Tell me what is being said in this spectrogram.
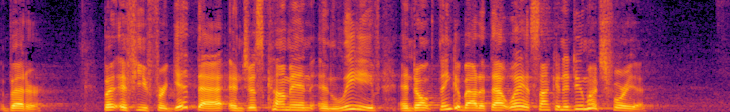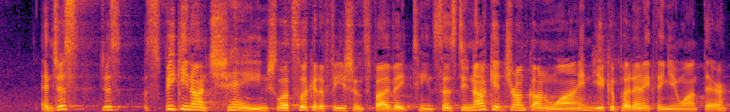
better. But if you forget that and just come in and leave and don't think about it that way, it's not going to do much for you. And just, just speaking on change, let's look at Ephesians 5:18. It says, "Do not get drunk on wine." You could put anything you want there.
